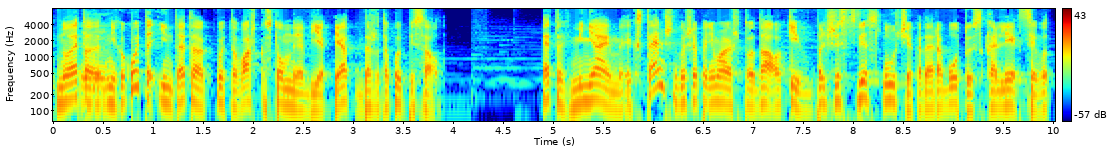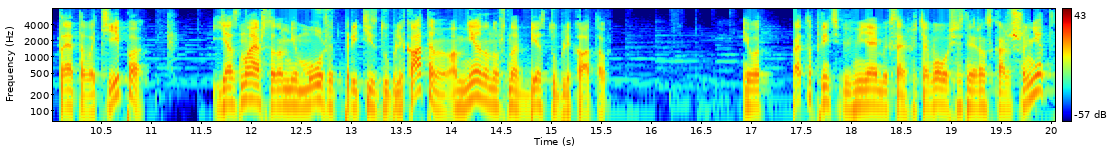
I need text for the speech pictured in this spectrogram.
Но это mm. не какой-то int, это какой-то ваш кастомный объект. Я даже такой писал. Это вменяемый экстеншн, потому что я понимаю, что да, окей, в большинстве случаев, когда я работаю с коллекцией вот этого типа, я знаю, что она мне может прийти с дубликатами, а мне она нужна без дубликатов. И вот это, в принципе, вменяемый экстеншн. Хотя Вова сейчас, наверное, скажет, что нет,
